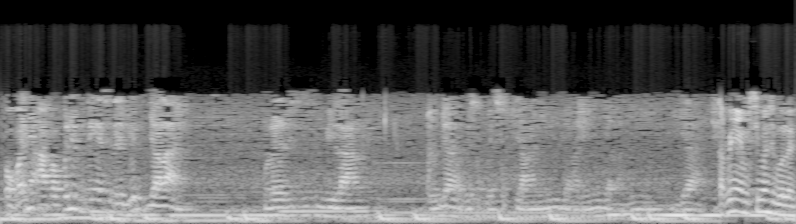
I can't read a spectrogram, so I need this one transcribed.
pokoknya apa pun yang penting hasil duit jalan mulai dari situ bilang "Ya udah besok besok jangan ini jangan ini jangan ini iya Tapi MC masih boleh.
